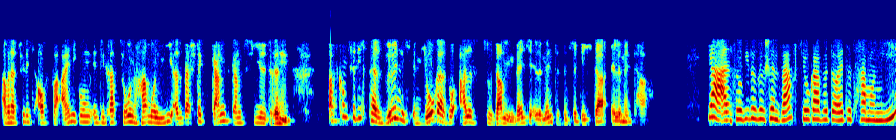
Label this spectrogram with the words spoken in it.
aber natürlich auch Vereinigung, Integration, Harmonie. Also da steckt ganz, ganz viel drin. Was kommt für dich persönlich im Yoga so alles zusammen? Welche Elemente sind für dich da elementar? Ja, also wie du so schön sagst, Yoga bedeutet Harmonie.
